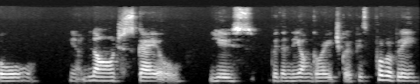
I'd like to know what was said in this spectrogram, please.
for you know large scale use within the younger age group is probably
